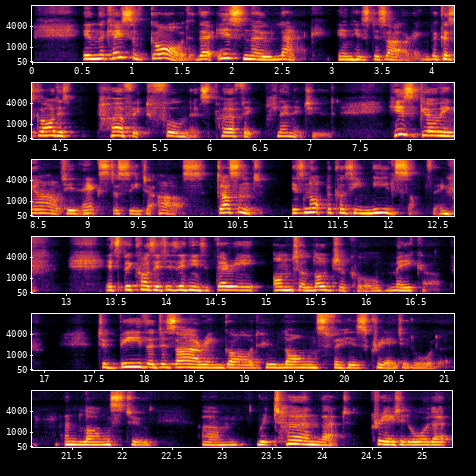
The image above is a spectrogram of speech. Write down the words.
in the case of God, there is no lack in his desiring because God is perfect fullness, perfect plenitude his going out in ecstasy to us doesn't is not because he needs something. It's because it is in his very ontological makeup to be the desiring God who longs for his created order and longs to um, return that created order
